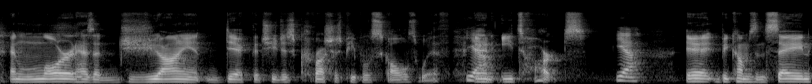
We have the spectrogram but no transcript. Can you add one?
and Lauren has a giant dick that she just crushes people's skulls with Yeah. and eats hearts Yeah, it becomes insane.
